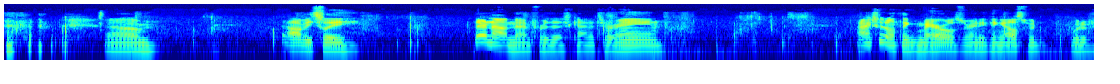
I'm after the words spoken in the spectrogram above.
um, obviously, they're not meant for this kind of terrain. I actually don't think Merrells or anything else would would have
